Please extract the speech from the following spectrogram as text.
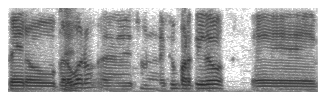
Pero pero Sí. bueno, eh, es, un, es un partido eh,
